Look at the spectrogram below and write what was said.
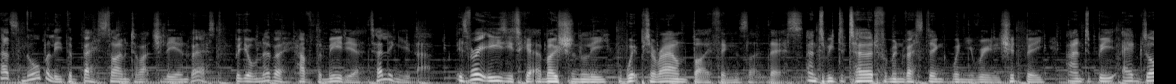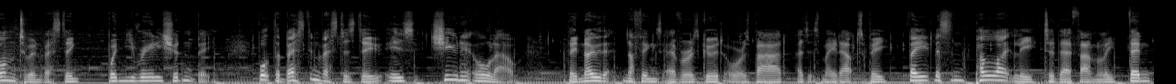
that's normally the best time to actually invest, but you'll never have the media telling you that. It's very easy to get emotionally whipped around by things like this, and to be deterred from investing when you really should be, and to be egged on to investing when you really shouldn't be. What the best investors do is tune it all out. They know that nothing's ever as good or as bad as it's made out to be. They listen politely to their family, then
